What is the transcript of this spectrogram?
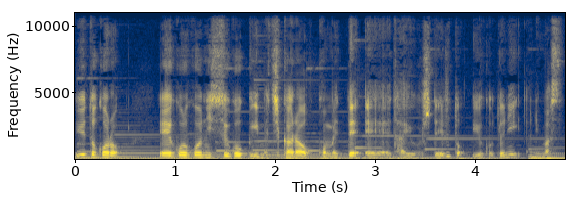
いうところ、えここにすごく今力を込めて、え対応しているということになります。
